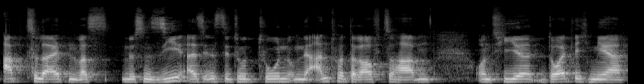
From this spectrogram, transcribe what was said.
abzuleiten, was müssen Sie als Institut tun, um eine Antwort darauf zu haben? Und hier deutlich mehr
